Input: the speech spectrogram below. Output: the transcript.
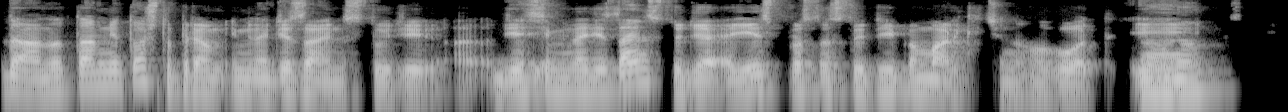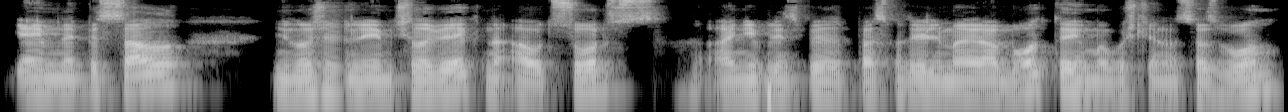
Да, но там не то, что прям именно дизайн студии. А, есть именно дизайн студия, а есть просто студии по маркетингу, вот. И ага. я им написал, не нужен ли им человек на аутсорс. Они, в принципе, посмотрели мои работы, мы вышли на созвон,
